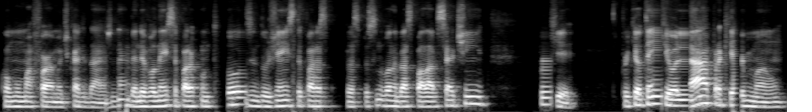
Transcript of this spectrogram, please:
como uma forma de caridade, né? Benevolência para com todos, indulgência para as, para as pessoas, não vou lembrar as palavras certinho. Por quê? Porque eu tenho que olhar para aquele irmão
